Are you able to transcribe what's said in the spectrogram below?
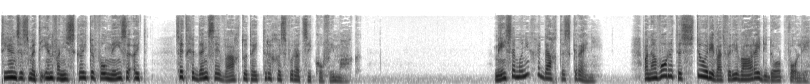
Teens is met een van die skuite vol mense uit. Sy het gedink sy wag tot hy terug is voordat sy koffie maak. Mense moenie gedagtes kry nie. Want dan word dit 'n storie wat vir die waarheid die dorp vol lê.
